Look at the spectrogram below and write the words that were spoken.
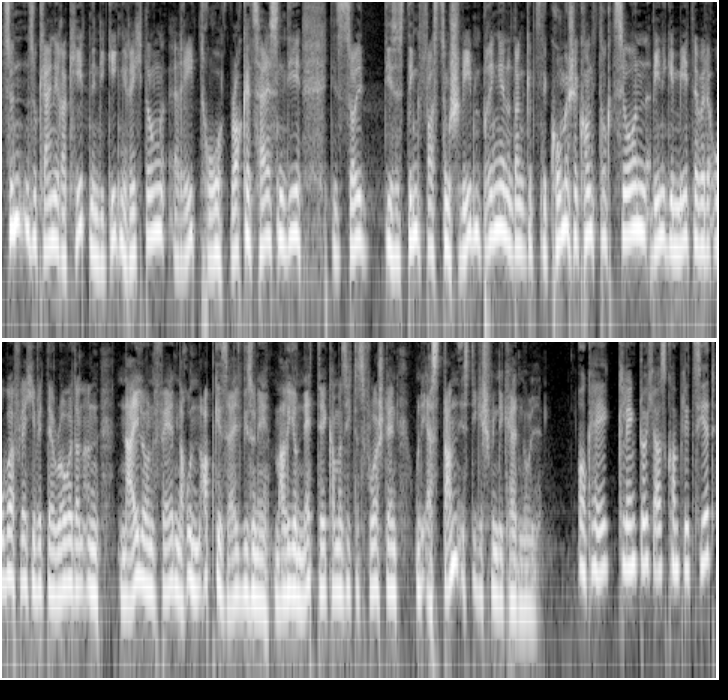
zünden so kleine Raketen in die Gegenrichtung. Retro-Rockets heißen die. Das soll dieses Ding fast zum Schweben bringen und dann gibt es eine komische Konstruktion. Wenige Meter über der Oberfläche wird der Rover dann an Nylonfäden nach unten abgeseilt, wie so eine Marionette, kann man sich das vorstellen. Und erst dann ist die Geschwindigkeit null. Okay, klingt durchaus kompliziert.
